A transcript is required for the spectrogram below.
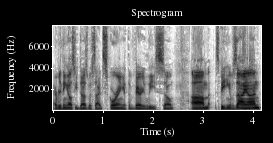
everything else he does besides scoring at the very least. So um, speaking of Zion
